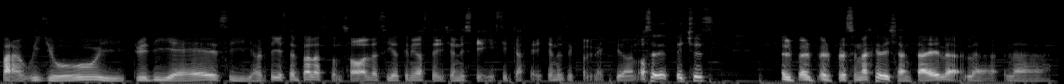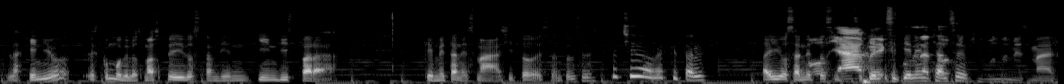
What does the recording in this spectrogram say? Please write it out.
para Wii U y 3DS. Y ahorita ya está en todas las consolas. Y ya ha tenido hasta ediciones físicas, ediciones de colección. O sea, de hecho es. El, el- el personaje de Shantae, la, la, la, la genio, es como de los más pedidos también indies para, que metan Smash y todo eso. Entonces, está chido, a ver qué tal. Ahí, o sea, neta, Oh, si, ya, si tienen- si chance, Smash,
